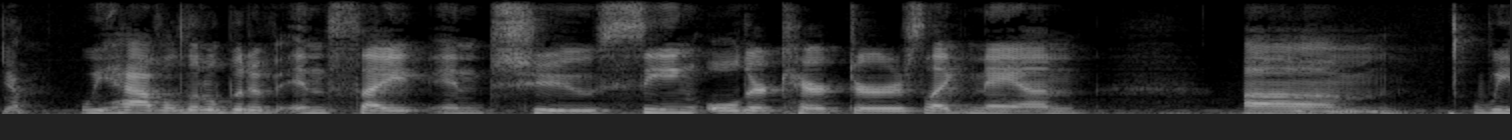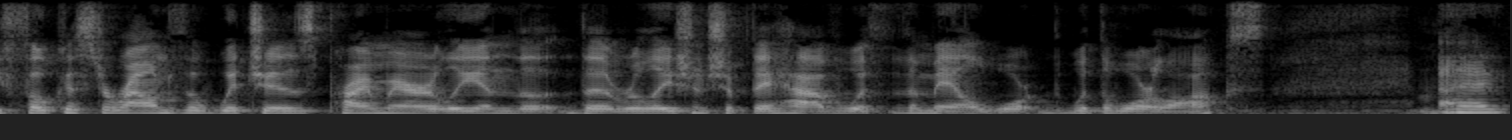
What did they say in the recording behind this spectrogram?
Yep. We have a little bit of insight into seeing older characters like Nan. Um, We focused around the witches primarily and the the relationship they have with the male war with the warlocks. Mm-hmm. And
